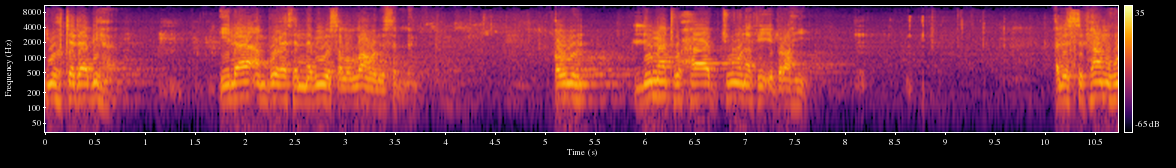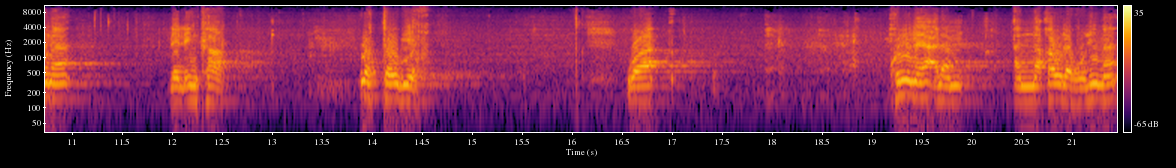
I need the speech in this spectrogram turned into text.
يهتدى بها إلى أن بعث النبي صلى الله عليه وسلم. قوله لم تحاجون في إبراهيم؟ الاستفهام هنا للإنكار والتوبيخ. وكلنا يعلم أن قوله لما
